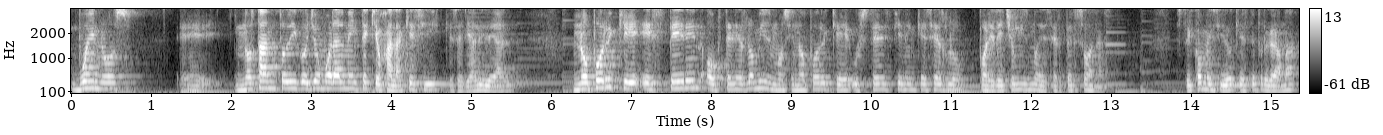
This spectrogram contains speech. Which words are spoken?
buenos, eh, no tanto digo yo moralmente, que ojalá que sí, que sería lo ideal, no porque esperen obtener lo mismo, sino porque ustedes tienen que serlo por el hecho mismo de ser personas. Estoy convencido que este programa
